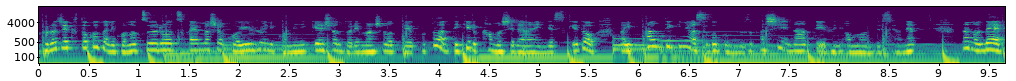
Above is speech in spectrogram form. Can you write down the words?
プロジェクトごとにこのツールを使いましょう、こういうふうにコミュニケーション取りましょうっていうことはできるかもしれないんですけど、まあ、一般的にはすごく難しいなっていうふうに思うんですよね。なので、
